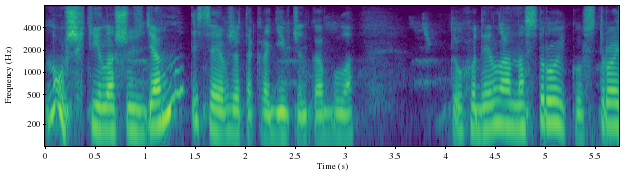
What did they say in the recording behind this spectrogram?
ну, ж хотіла щось вдягнутися, я вже така дівчинка була, то ходила на стройку. Строй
